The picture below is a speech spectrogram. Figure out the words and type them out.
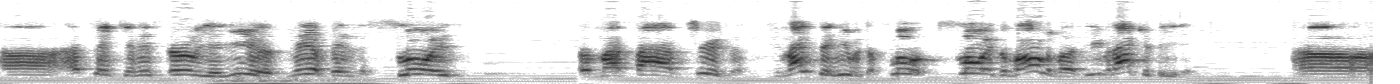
uh, I think in his earlier years, may have been the slowest of my five children. You might say he was the slowest of all of us. Even I could beat him uh,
